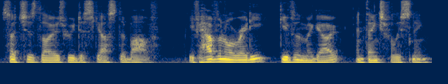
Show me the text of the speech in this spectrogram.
such as those we discussed above. If you haven't already, give them a go, and thanks for listening.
